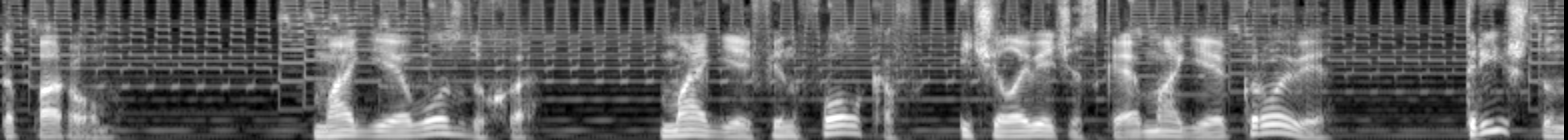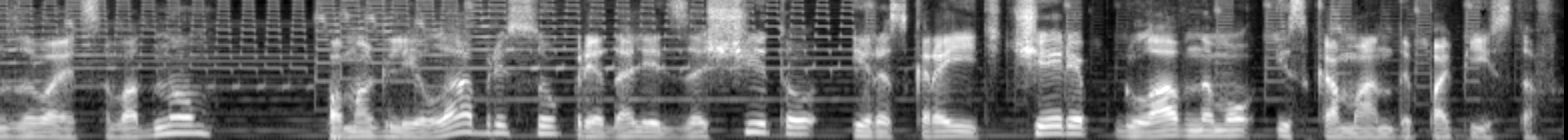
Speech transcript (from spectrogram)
топором. Магия воздуха, магия финфолков и человеческая магия крови, три, что называется, в одном, помогли Лабрису преодолеть защиту и раскроить череп главному из команды попистов.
